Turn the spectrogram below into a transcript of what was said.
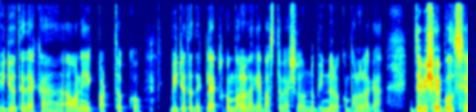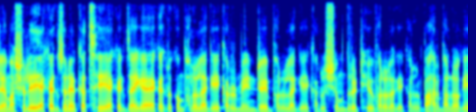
ভিডিওতে দেখা, অনেক পার্থক্য। ভিডিওতে দেখলে একরকম ভালো লাগে, বাস্তবে আসলে অন্য ভিন্ন রকম ভালো লাগা। যে বিষয়ে বলছিলাম, আসলে এক একজনের কাছে এক এক জায়গা এক এক রকম ভালো লাগে, কারোর মেরিন ড্রাইভ ভালো লাগে, কারোর সমুদ্রের ঢেউ ভালো লাগে, কারোর পাহাড় ভালো লাগে।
